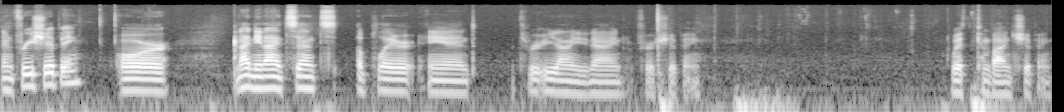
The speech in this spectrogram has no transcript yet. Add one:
and free shipping, or ninety nine cents a player and three ninety nine for shipping with combined shipping.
